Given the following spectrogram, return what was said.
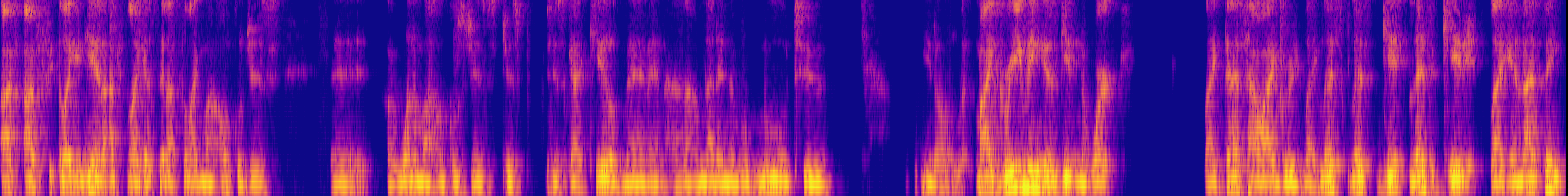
I, I feel like again, I like I said, I feel like my uncle just uh, or one of my uncles just just just got killed, man, and, and I'm not in the mood to, you know, my grieving is getting to work. Like that's how I grieve. Like let's let's get let's get it. Like, and I think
